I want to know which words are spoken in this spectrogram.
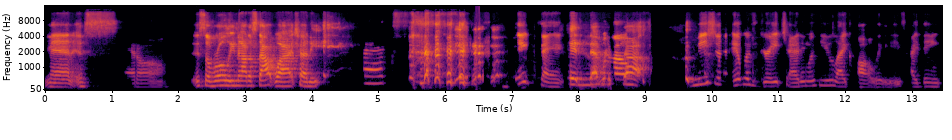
Man, it's at all. It's a rolling, not a stopwatch, honey. Big facts. It never well, stops. Misha, it was great chatting with you, like always. I think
